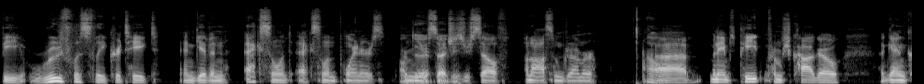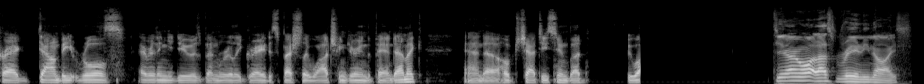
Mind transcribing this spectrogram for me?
be ruthlessly critiqued and given excellent, excellent pointers from you, it, such baby. as yourself, an awesome drummer. Oh. Uh, my name's Pete from Chicago. Again, Craig, Downbeat rules. Everything you do has been really great, especially watching during the pandemic. And uh, hope to chat to you soon, bud. Be well. Do you know what? That's really nice.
